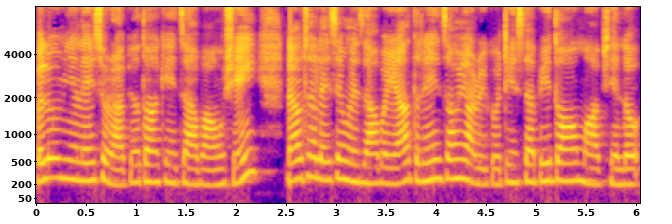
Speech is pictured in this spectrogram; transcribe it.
ဘလို့မြင်လဲဆိုတာပြောသွားခဲ့ကြပါအောင်ရှင်နောက်ထပ်လည်းစိတ်ဝင်စားဖွယ်ရာသတင်းကြောင်းရာတွေကိုတင်ဆက်ပေးသွားအောင်မှာဖြစ်လို့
